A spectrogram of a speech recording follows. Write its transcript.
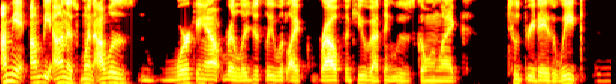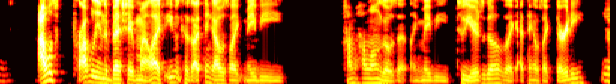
I mean, I'll be honest. When I was working out religiously with like Ralph and Cuba, I think we was going like two three days a week. Mhm. I was probably in the best shape of my life, even because I think I was like maybe. How, how long ago was that? Like maybe two years ago? Like I think I was like 30 Yeah.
